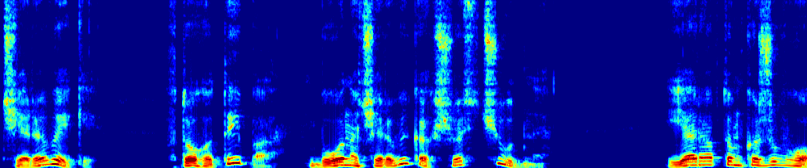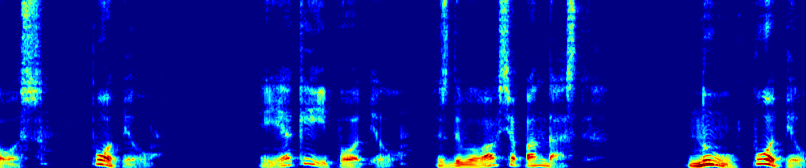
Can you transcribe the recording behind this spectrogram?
черевики. В того типа було на черевиках щось чудне. Я раптом кажу вголос попіл. Який попіл? здивувався пандастих. Ну, попіл.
